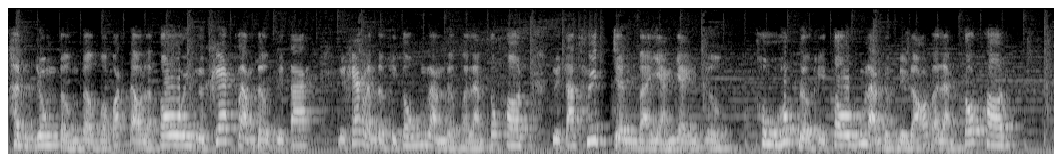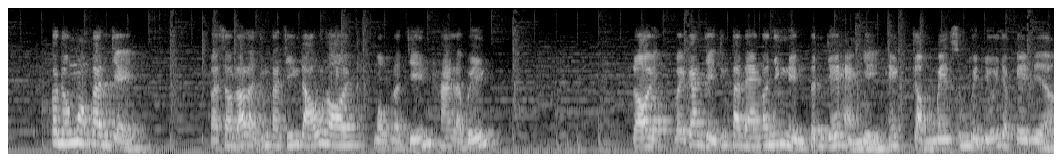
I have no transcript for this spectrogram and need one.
Hình dung tưởng tượng và bắt đầu là tôi, người khác làm được người ta người khác làm được thì tôi cũng làm được và làm tốt hơn. Người ta thuyết trình và giảng dạy được, thu hút được thì tôi cũng làm được điều đó và làm tốt hơn. Có đúng không các anh chị? Và sau đó là chúng ta chiến đấu thôi. Một là chiến, hai là biến. Rồi, vậy các anh chị chúng ta đang có những niềm tin giới hạn gì? Hãy comment xuống bên dưới cho Kim đi ạ.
